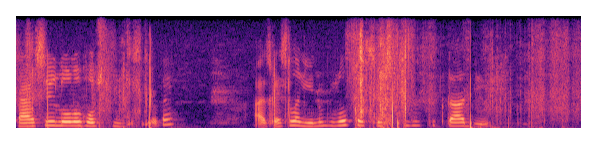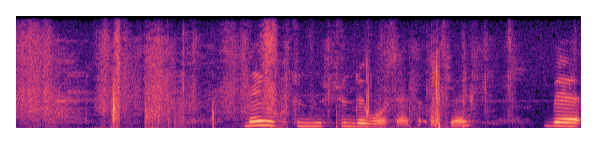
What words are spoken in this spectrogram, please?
Sersi Lola kostüm geliyor ve Arkadaşlar yeni Roblox sezonunda tık daha değil. Meyve kutunun üstünde bu sırada okey. Ve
